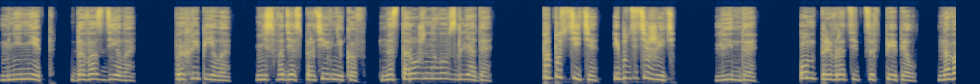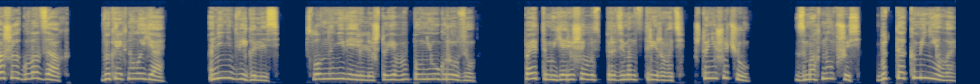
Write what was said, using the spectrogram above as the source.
«Мне нет до вас дела», — прохрипела, не сводя с противников настороженного взгляда. «Пропустите, и будете жить. Линда, он превратится в пепел. На ваших глазах!» — выкрикнула я. Они не двигались, словно не верили, что я выполню угрозу. Поэтому я решилась продемонстрировать, что не шучу. Замахнувшись, будто окаменела,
